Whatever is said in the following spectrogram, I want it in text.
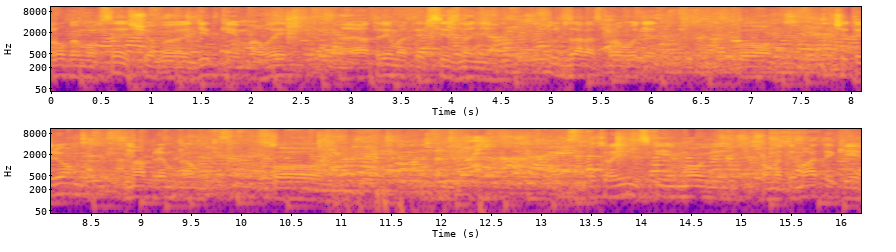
робимо все, щоб дітки могли е, отримати всі знання. Тут зараз проводять по чотирьом напрямкам, по українській мові, по математиці,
